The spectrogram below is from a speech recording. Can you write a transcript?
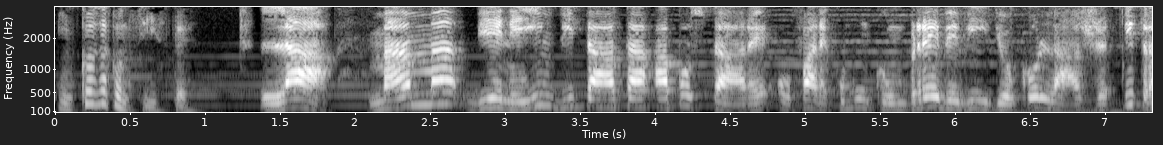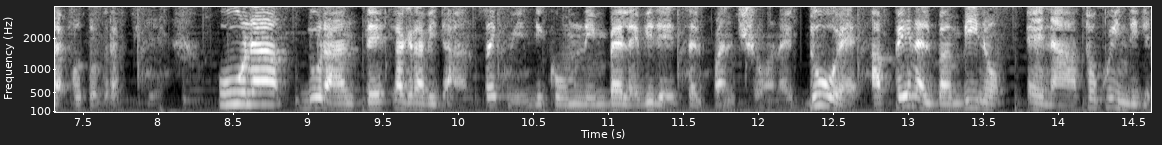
In cosa consiste? La mamma viene invitata a postare o fare comunque un breve video collage di tre fotografie. Una durante la gravidanza e quindi con in bella evidenza il pancione. Due, appena il bambino è nato, quindi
